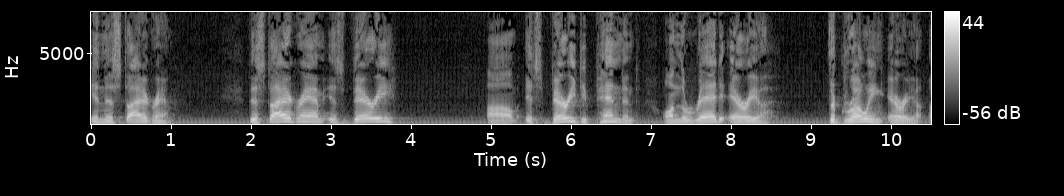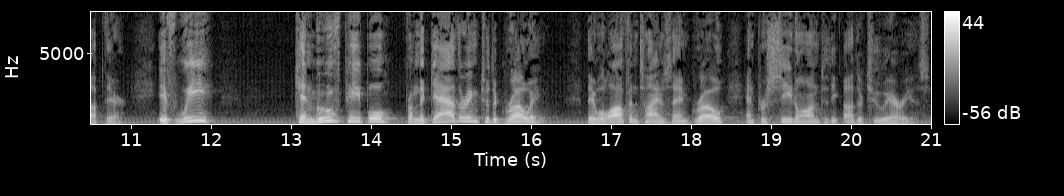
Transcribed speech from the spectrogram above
in this diagram. This diagram is very, um, it's very dependent on the red area, the growing area up there. If we can move people from the gathering to the growing, they will oftentimes then grow and proceed on to the other two areas.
